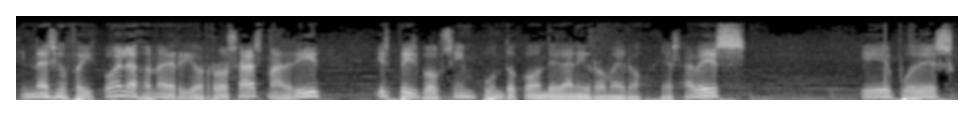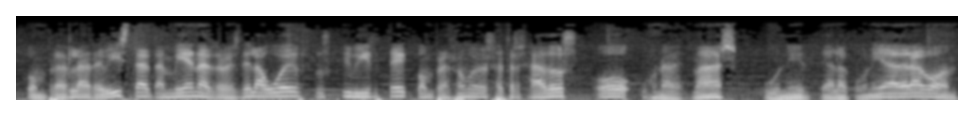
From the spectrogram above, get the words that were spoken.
Gimnasio Feijó en la zona de Ríos Rosas, Madrid y spaceboxing.com de Dani Romero. Ya sabes que puedes comprar la revista también a través de la web, suscribirte, comprar números atrasados o, una vez más, unirte a la comunidad Dragón.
